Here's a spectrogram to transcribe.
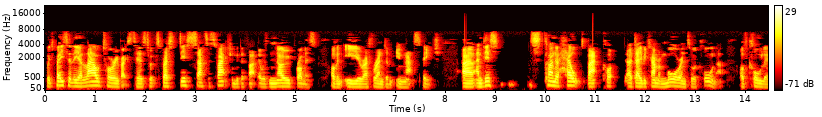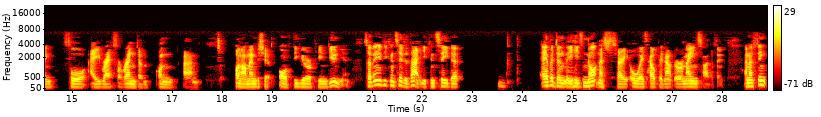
which basically allowed Tory Brexiteers to express dissatisfaction with the fact there was no promise of an EU referendum in that speech. Uh, and this kind of helped back uh, David Cameron more into a corner of calling for a referendum on um, on our membership of the European Union. So I think if you consider that, you can see that evidently he's not necessarily always helping out the Remain side of things. And I think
